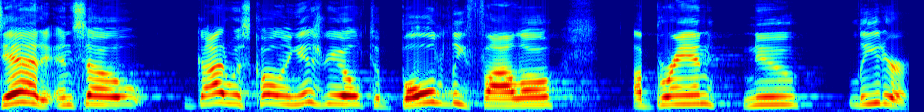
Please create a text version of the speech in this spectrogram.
dead. And so God was calling Israel to boldly follow a brand new leader.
